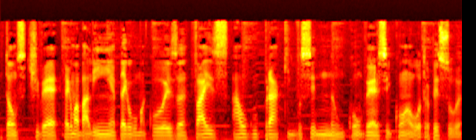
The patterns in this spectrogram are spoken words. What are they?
Então, se tiver, pega uma balinha, pega alguma coisa, faz algo para que você não converse com a outra pessoa,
